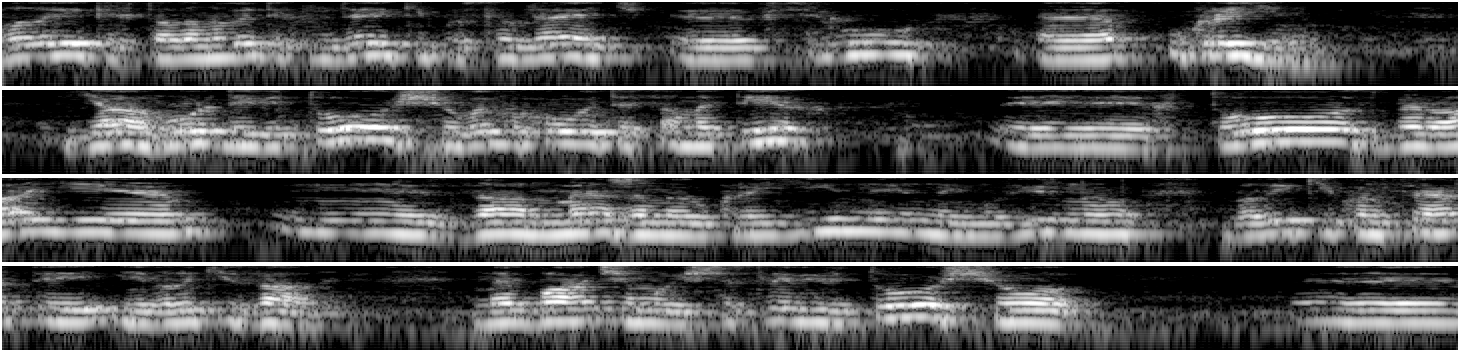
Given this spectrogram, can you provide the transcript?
великих талановитих людей, які прославляють е, всю е, Україну. Я гордий від того, що ви виховуєте саме тих, хто збирає за межами України неймовірно великі концерти і великі зали. Ми бачимо і щасливі від того, що е,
